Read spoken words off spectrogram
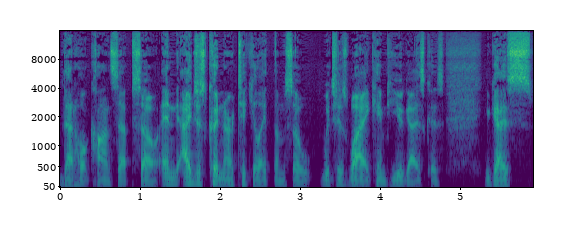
that whole concept. So, and I just couldn't articulate them. So, which is why I came to you guys because you guys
